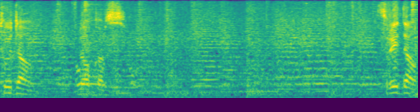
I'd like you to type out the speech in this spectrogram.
Two down. Blockers. Three down.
